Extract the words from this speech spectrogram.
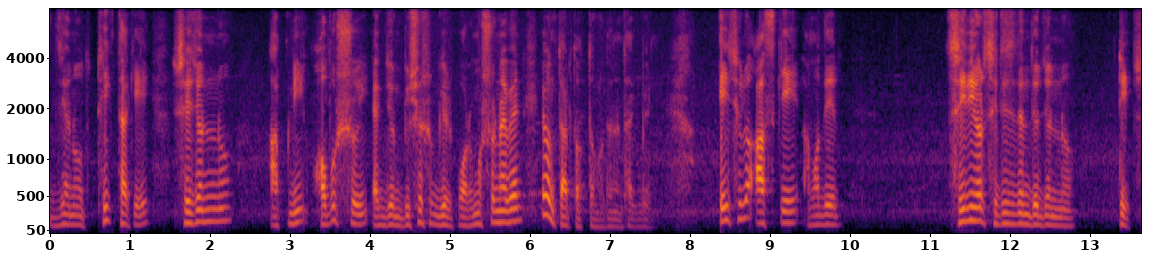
যেন ঠিক থাকে, সেজন্য আপনি অবশ্যই একজন বিশেষজ্ঞের পরামর্শ নেবেন এবং তার তত্ত্বাবধানে থাকবেন। এই ছিল আজকে আমাদের সিনিয়র সিটিজেনদের জন্য টিপস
